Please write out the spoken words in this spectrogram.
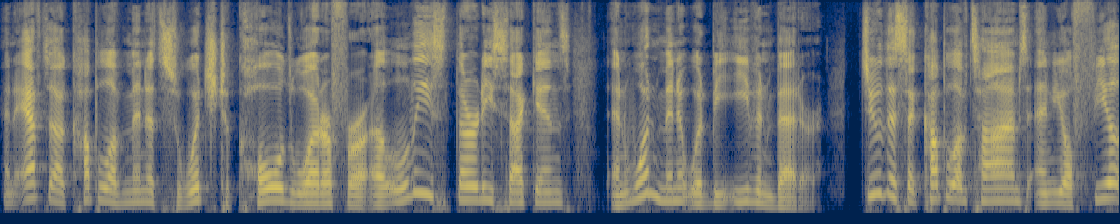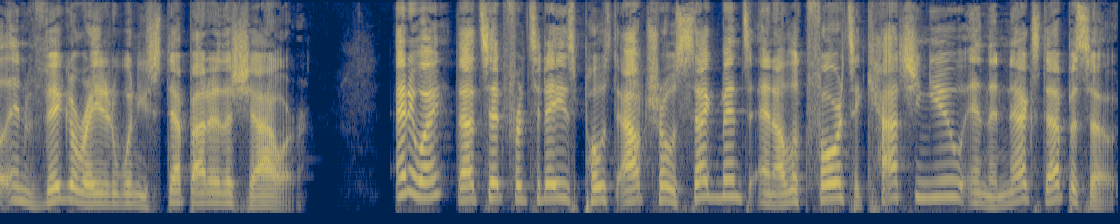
And after a couple of minutes, switch to cold water for at least 30 seconds. And one minute would be even better. Do this a couple of times and you'll feel invigorated when you step out of the shower. Anyway, that's it for today's post outro segment, and I look forward to catching you in the next episode.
